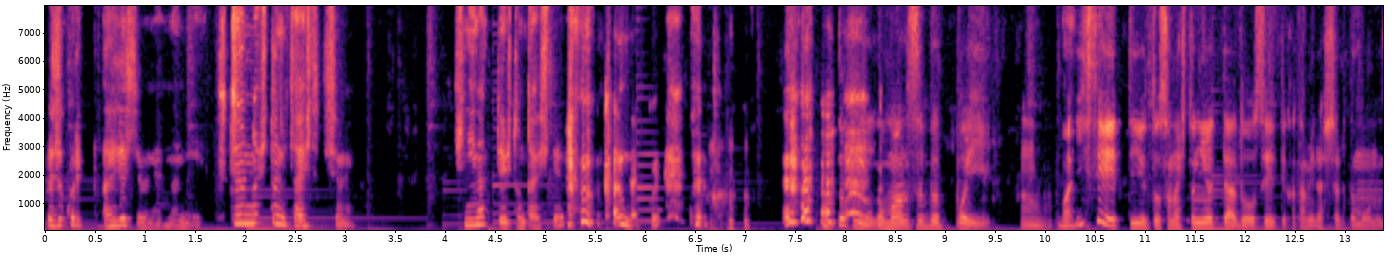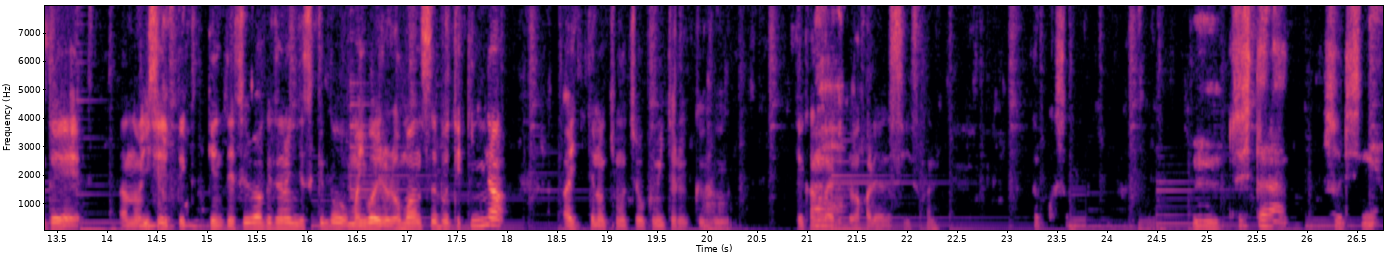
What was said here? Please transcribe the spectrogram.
別にこれ、あれですよね。何？普通の人に対してですよね。気になってる人に対して？わかんない。これ。特にロマンス部っぽい、うん。まあ、異性っていうとその人によっては同性って方もいらっしゃると思うのであの異性って限定するわけじゃないんですけど、まあ、いわゆるロマンス部的な相手の気持ちを汲み取る工夫で考えると分かりやすいですかね。そっかそうん。そしたら、そうですね。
